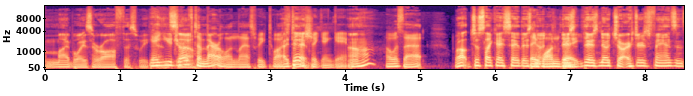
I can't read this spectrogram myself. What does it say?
my boys are off this weekend. Yeah, you drove to Maryland last week to watch I the did. Michigan game. Uh huh. How was that? Well, just like I say, there's They no, won there's, big. there's no Chargers fans in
